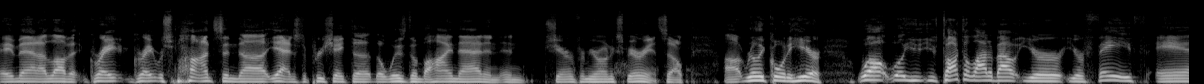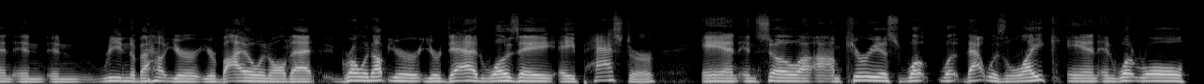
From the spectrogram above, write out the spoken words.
amen. I love it. Great, great response, and uh, yeah, just appreciate the the wisdom behind that and, and sharing from your own experience. So, uh, really cool to hear. Well, well, you, you've talked a lot about your your faith and and and reading about your your bio and all that. Growing up, your your dad was a a pastor, and and so I'm curious what what that was like, and and what role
